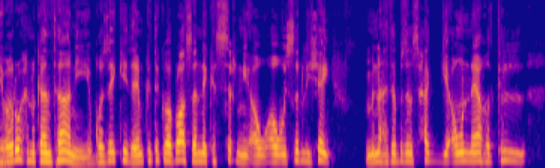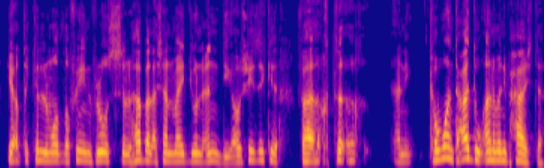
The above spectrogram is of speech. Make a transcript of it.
يبغى يروح مكان ثاني يبغى زي كذا يمكن تكبر براسه إنه يكسرني أو أو يصير لي شيء من ناحية البزنس حقي أو إنه ياخذ كل يعطي كل الموظفين فلوس الهبل عشان ما يجون عندي أو شيء زي كذا. فاخت يعني كونت عدو أنا ماني بحاجته.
